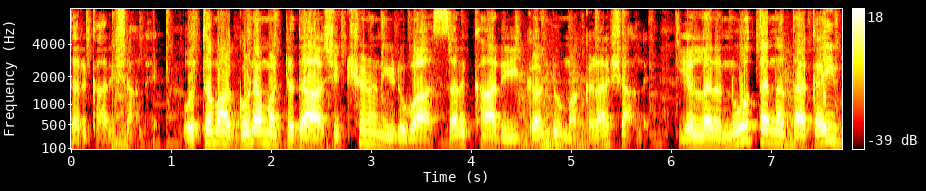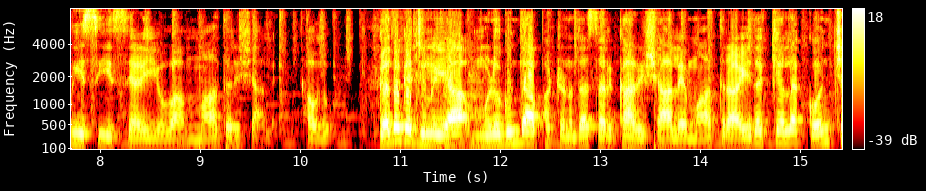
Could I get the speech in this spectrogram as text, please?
ಸರ್ಕಾರಿ ಶಾಲೆ. ಉತ್ತಮ ಗುಣಮಟ್ಟದ ಶಿಕ್ಷಣ ನೀಡುವ ಸರ್ಕಾರಿ ಗಂಡು ಮಕ್ಕಳ ಶಾಲೆ. ಎಲ್ಲರನ್ನೂ ತನ್ನತ್ತ ಕೈ ಬೀಸಿ ಸೆಳೆಯುವ ಮಾದರಿ ಶಾಲೆ. ಹೌದು. ಗದಗ ಜಿಲ್ಲೆಯ ಮುಳುಗುಂದ ಪಟ್ಟಣದ ಸರ್ಕಾರಿ ಶಾಲೆ ಮಾತ್ರ ಇದಕ್ಕೆಲ್ಲ ಕೊಂಚ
